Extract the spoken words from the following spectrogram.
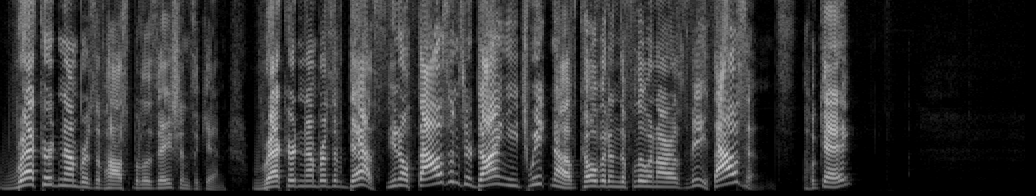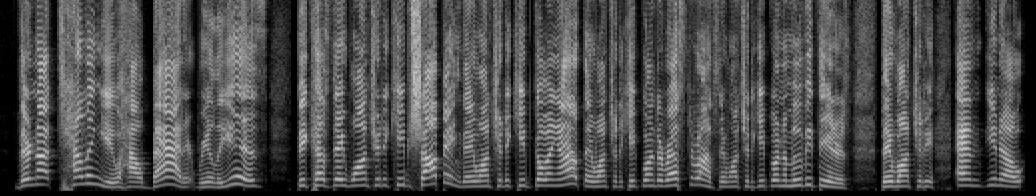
Record numbers of hospitalizations again. Record numbers of deaths. You know, thousands are dying each week now of COVID and the flu and RSV. Thousands. Okay? They're not telling you how bad it really is because they want you to keep shopping. They want you to keep going out. They want you to keep going to restaurants. They want you to keep going to movie theaters. They want you to, and you know,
